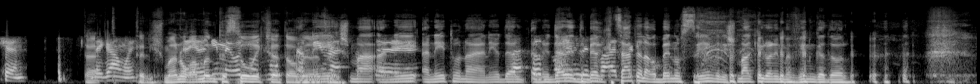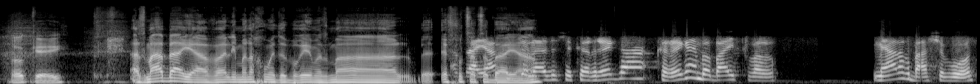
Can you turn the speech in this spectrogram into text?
כן, אתה- לגמרי. אתה נשמע נורא מאוד כשאתה אומר את זה. שמע, אה, אני- אני עיתונאי, אני יודע לדבר. קצת על הרבה נושאים ונשמע כאילו אני מבין גדול. אוקיי. אז מה הבעיה, אבל אם אנחנו מדברים, אז מה... איפה צץ הבעיה? הבעיה הגדולה זה שכרגע, כרגע הם בבית כבר מעל ארבעה שבועות,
